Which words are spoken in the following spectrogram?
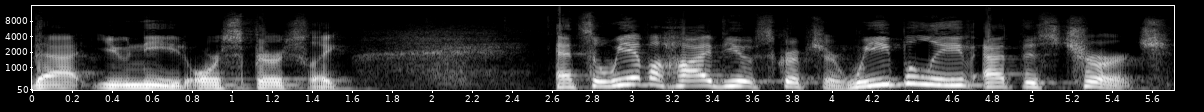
that you need or spiritually. And so we have a high view of Scripture. We believe at this church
